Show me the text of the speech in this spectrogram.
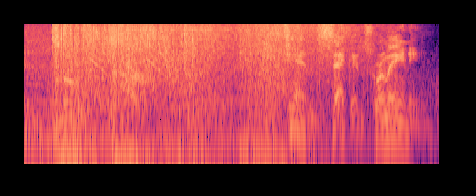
move. Ten seconds remaining.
